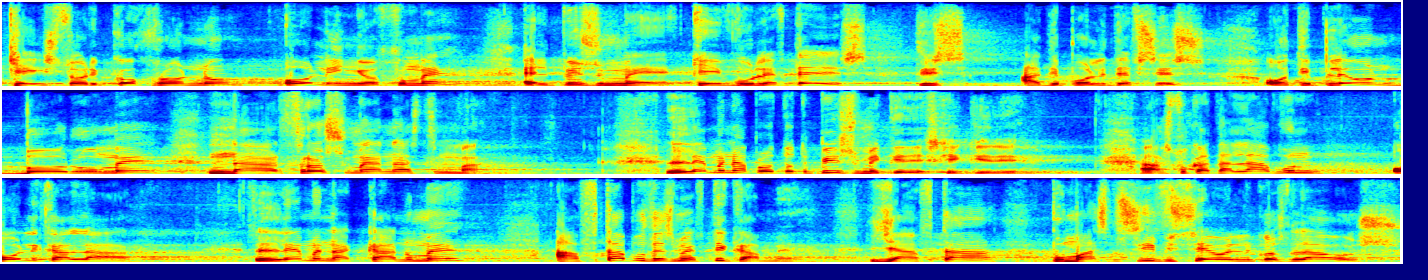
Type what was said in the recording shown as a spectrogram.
και ιστορικό χρόνο όλοι νιώθουμε, ελπίζουμε και οι βουλευτές της αντιπολίτευσης, ότι πλέον μπορούμε να αρθρώσουμε ανάστημα. Λέμε να πρωτοτυπήσουμε κυρίες και κύριοι. Ας το καταλάβουν όλοι καλά. Λέμε να κάνουμε αυτά που δεσμευτήκαμε. Για αυτά που μας ψήφισε ο ελληνικός λαός.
